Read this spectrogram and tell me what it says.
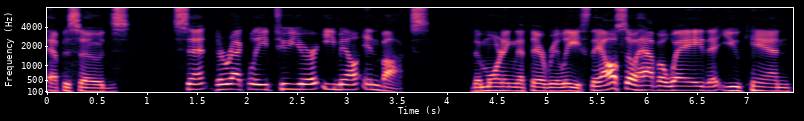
episodes sent directly to your email inbox the morning that they're released. They also have a way that you can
